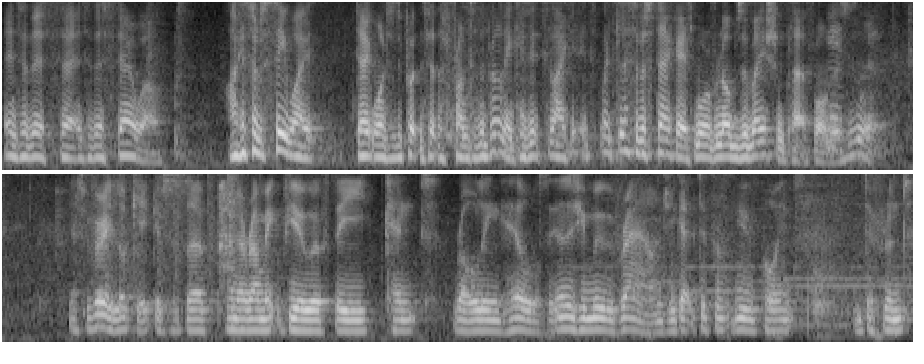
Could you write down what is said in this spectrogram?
into this, uh, into this stairwell, I can sort of see why Derek wanted to put this at the front of the building because it's like it's, it's less of a staircase, more of an observation platform, yes. isn't it? Yes, we're very lucky. It gives us a panoramic view of the Kent rolling hills. And as you move round, you get different viewpoints different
